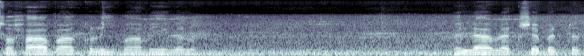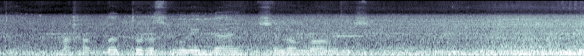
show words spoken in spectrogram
സ്വഹാബാക്കൾ ഇമാമികളും എല്ലാം രക്ഷപ്പെട്ടത് മഹബത്ത് അലൈഹി വസല്ലം. നബി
